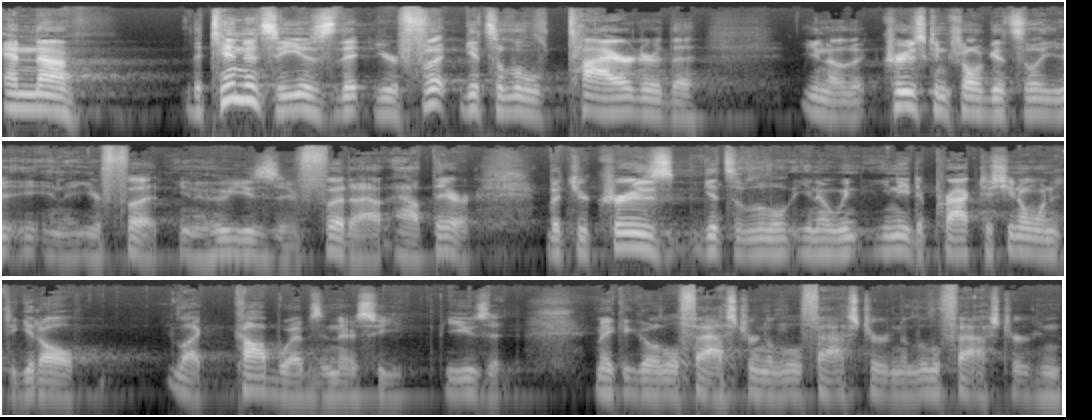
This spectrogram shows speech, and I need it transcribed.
And uh, the tendency is that your foot gets a little tired or the you know, the cruise control gets know, your foot, you know, who uses their foot out, out there? But your cruise gets a little, you know, when, you need to practice. You don't want it to get all like cobwebs in there, so you use it. Make it go a little faster and a little faster and a little faster and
